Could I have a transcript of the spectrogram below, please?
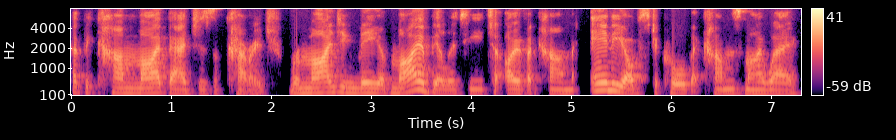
have become my badges of courage, reminding me of my ability to overcome any obstacle that comes my way.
